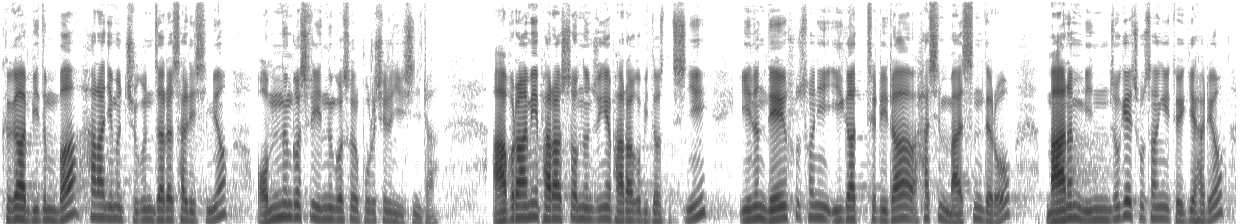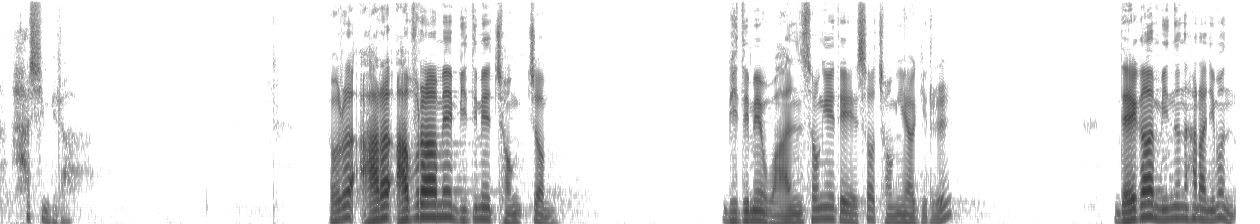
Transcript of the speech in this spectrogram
그가 믿은 바 하나님은 죽은 자를 살리시며 없는 것을 있는 것으로 부르시는 이시니라. 아브라함이 바랄 수 없는 중에 바라고 믿었으니 이는 내 후손이 이 같으리라 하신 말씀대로 많은 민족의 조상이 되게 하려 하심이라. 여러분 아브라함의 믿음의 정점, 믿음의 완성에 대해서 정의하기를 내가 믿는 하나님은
